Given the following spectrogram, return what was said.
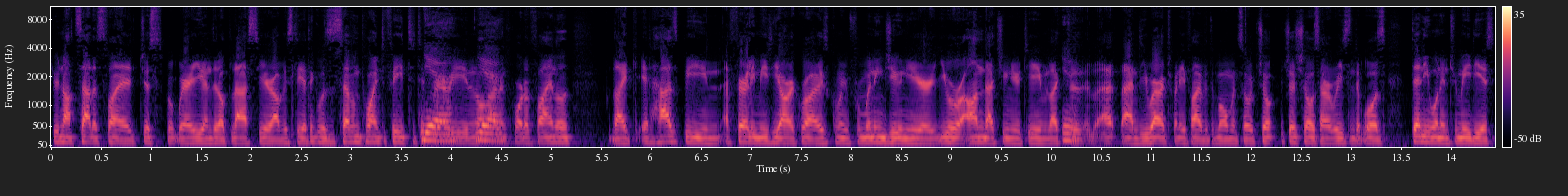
you're not satisfied just with where you ended up last year. Obviously, I think it was a seven point defeat to Tipperary Yeah, in an All yeah. Ireland quarter final. Like it has been a fairly meteoric rise coming from winning junior. You were on that junior team, like, Yeah. the, uh, and you are 25 at the moment, so it jo- just shows how recent it was. Then you won intermediate,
